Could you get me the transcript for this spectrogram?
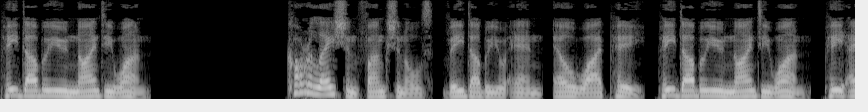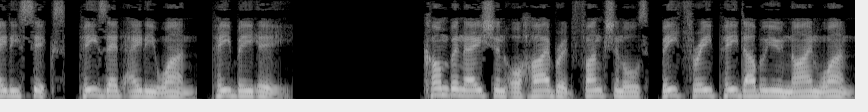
PW 91 Correlation functionals, VWN, LYP, PW 91, P86, PZ 81, PBE Combination or hybrid functionals, B3PW91,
